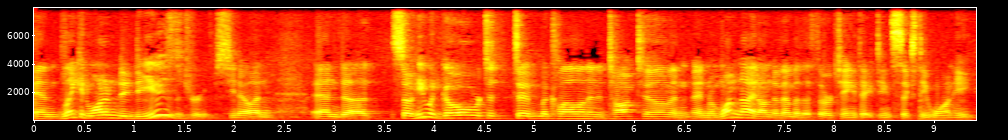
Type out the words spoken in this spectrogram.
and Lincoln wanted him to, to use the troops, you know, and. And uh, so he would go over to, to McClellan and talk to him. And, and one night on November the 13th, 1861, he,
